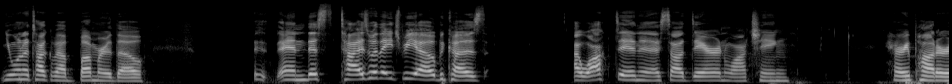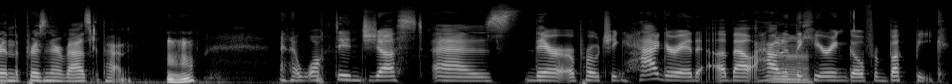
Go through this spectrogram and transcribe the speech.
you want to talk about bummer though, and this ties with HBO because I walked in and I saw Darren watching Harry Potter and the Prisoner of Azkaban Mhm. and I walked in just as they're approaching Hagrid about how did the Uh. hearing go for Buckbeak.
